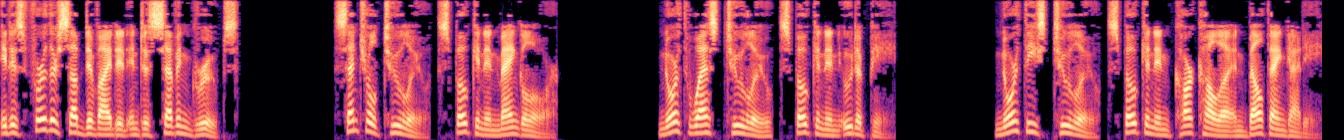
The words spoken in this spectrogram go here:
It is further subdivided into seven groups Central Tulu, spoken in Mangalore. Northwest Tulu, spoken in Udupi. Northeast Tulu, spoken in Karkala and Belthangadi.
